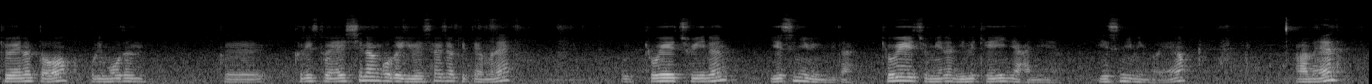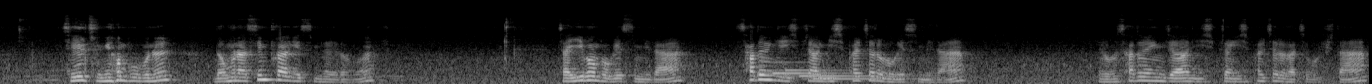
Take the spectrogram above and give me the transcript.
교회는 또 우리 모든 그 그리스도의 신앙 고백 위에 세워졌기 때문에 교회의 주인은 예수님입니다. 교회의 주민은 일 개인이 아니에요. 예수님인 거예요. 아멘. 제일 중요한 부분을 너무나 심플하게 했습니다, 여러분. 자, 2번 보겠습니다. 사도행전 20장 28절을 보겠습니다. 여러분, 사도행전 20장 28절을 같이 봅시다.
